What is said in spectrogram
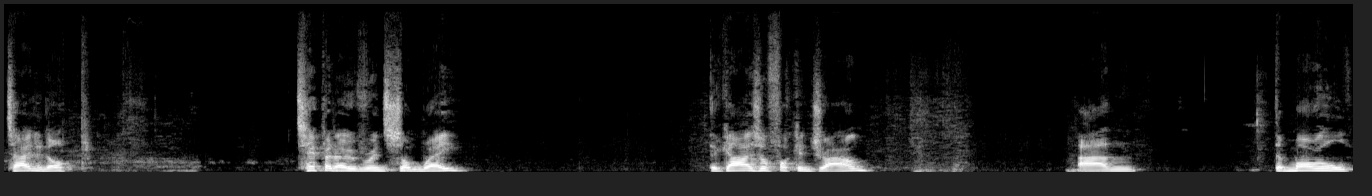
turning up, tip it over in some way. The guys will fucking drown, and the moral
